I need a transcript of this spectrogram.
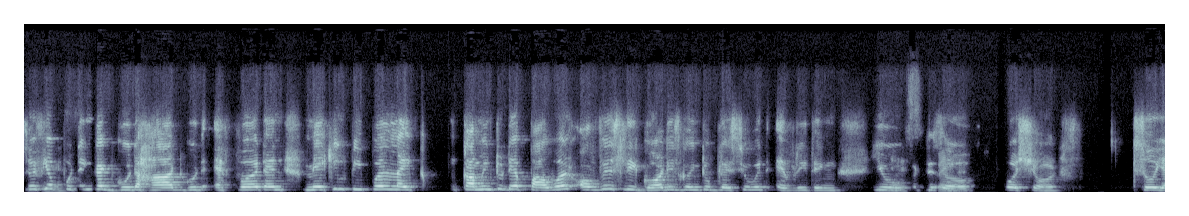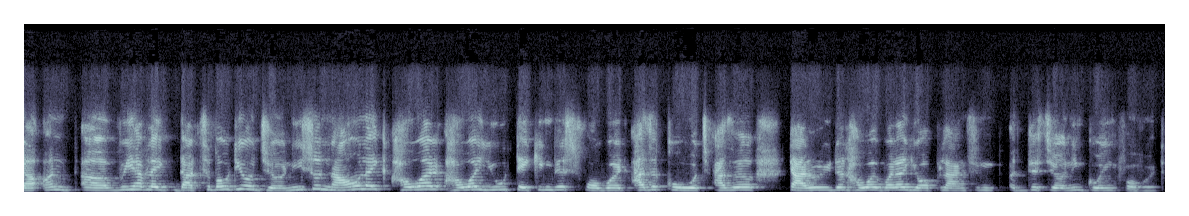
So if you're putting that good heart good effort and making people like coming into their power obviously god is going to bless you with everything you yes, deserve for sure. So yeah on uh, we have like that's about your journey. So now like how are how are you taking this forward as a coach as a tarot reader? How are what are your plans in uh, this journey going forward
